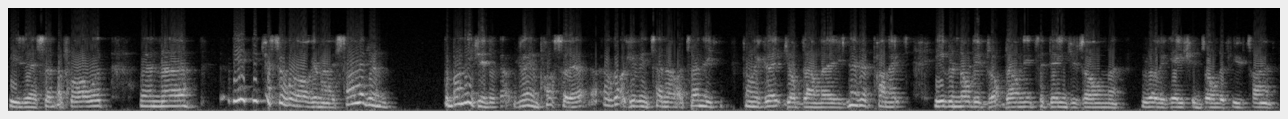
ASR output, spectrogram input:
He's a centre forward, and uh, they, are just a well organised side. And the manager, Graham Potter, I've got to give him ten out of ten. He's done a great job down there. He's never panicked, even though they dropped down into danger zone, uh, relegation zone a few times,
